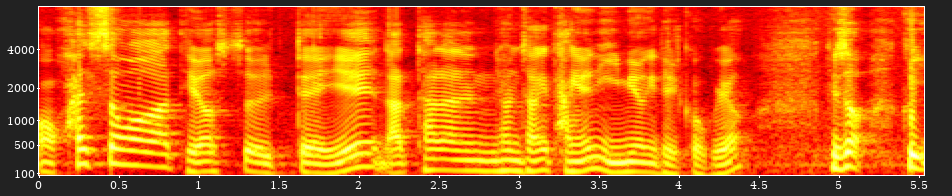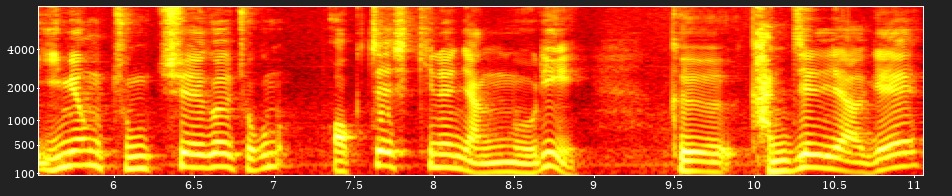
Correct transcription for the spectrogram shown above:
어, 활성화가 되었을 때에 나타나는 현상이 당연히 이명이 될 거고요. 그래서 그 이명 중추액을 조금 억제시키는 약물이 그 간질약의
